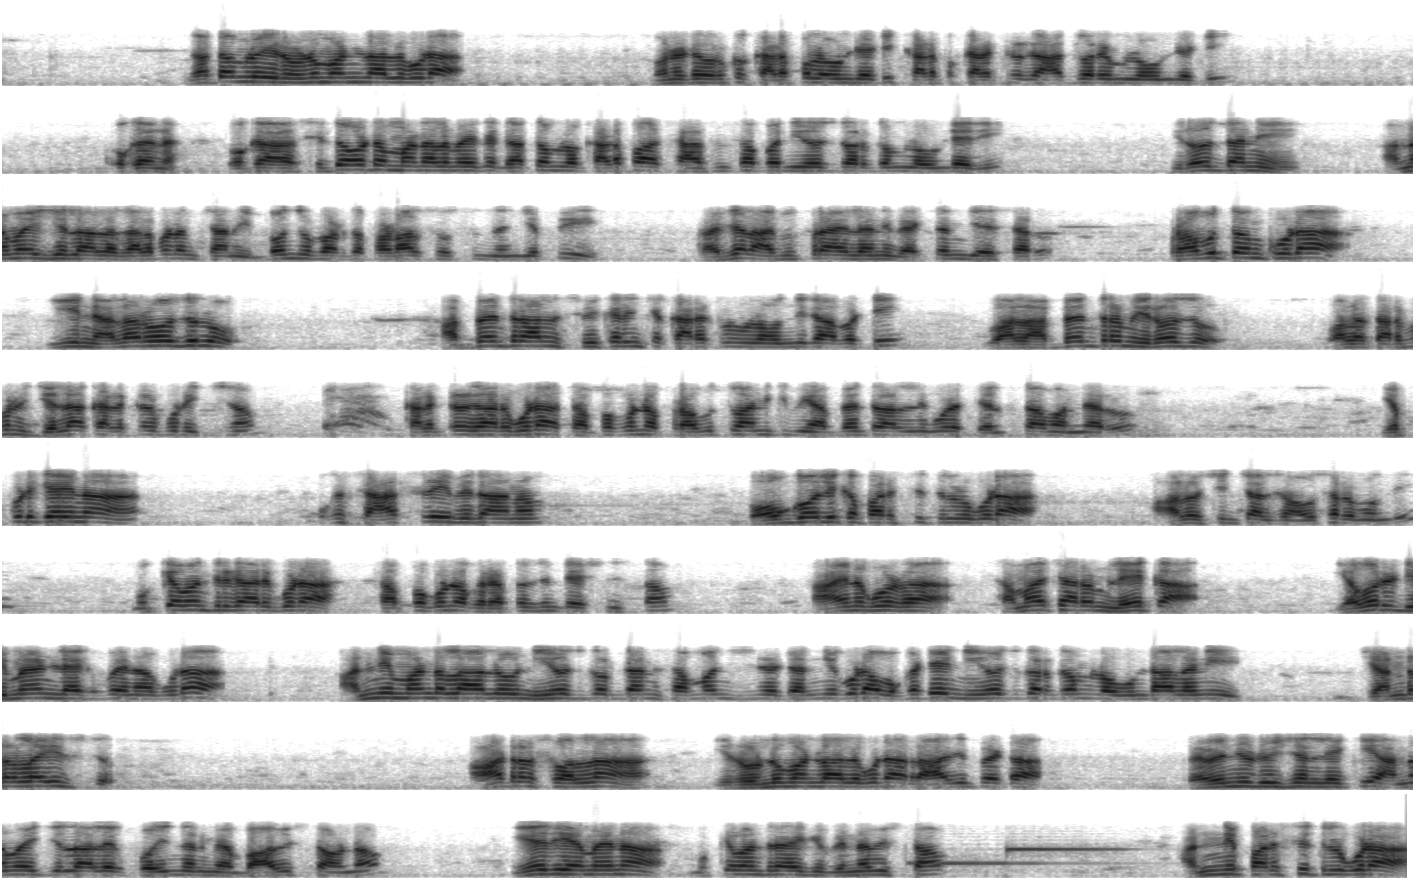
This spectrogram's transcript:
గతంలో ఈ రెండు మండలాలు కూడా మొన్నటి వరకు కడపలో ఉండేటి కడప కలెక్టర్ ఆధ్వర్యంలో ఉండేటి. ఒక ఒక సిద్ధవటం మండలం అయితే గతంలో కడప శాసనసభ నియోజకవర్గంలో ఉండేది. ఈరోజు దాన్ని అన్నమయ్య జిల్లాలో కలపడం చాలా ఇబ్బందులు పడతా పడాల్సి వస్తుందని చెప్పి ప్రజల అభిప్రాయాలని వ్యక్తం చేశారు. ప్రభుత్వం కూడా ఈ నెల రోజులు అభ్యంతరాలను స్వీకరించే కార్యక్రమంలో ఉంది కాబట్టి వాళ్ళ అభ్యంతరం ఈరోజు వాళ్ళ తరఫున జిల్లా కలెక్టర్ కూడా ఇచ్చినాం. కలెక్టర్ గారు కూడా తప్పకుండా ప్రభుత్వానికి మీ అభ్యంతరాలని కూడా తెలుపుతామన్నారు. ఎప్పటికైనా ఒక శాస్త్రీయ విధానం భౌగోళిక పరిస్థితులను కూడా ఆలోచించాల్సిన అవసరం ఉంది. ముఖ్యమంత్రి గారికి కూడా తప్పకుండా ఒక రిప్రజెంటేషన్ ఇస్తాం. ఆయన కూడా సమాచారం లేక ఎవరు డిమాండ్ లేకపోయినా కూడా అన్ని మండలాలు నియోజకవర్గానికి సంబంధించినవన్నీ కూడా ఒకటే నియోజకవర్గంలో ఉండాలని జనరలైజ్డ్ ఆర్డర్స్ వలన ఈ రెండు మండలాలు కూడా రాజపేట రెవెన్యూ డివిజన్లోకి అన్నమయ్య జిల్లాలోకి పోయిందని మేము భావిస్తూ ఉన్నాం. ఏది ఏమైనా ముఖ్యమంత్రి గారికి విన్నవిస్తాం. అన్ని పరిస్థితులు కూడా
